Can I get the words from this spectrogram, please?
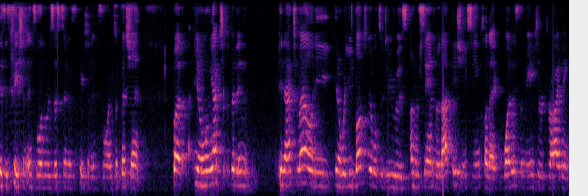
is this patient insulin resistant? Is this patient insulin deficient? But you know, when we actually, but in in actuality, you know, what you'd love to be able to do is understand for that patient you see in clinic, what is the major driving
